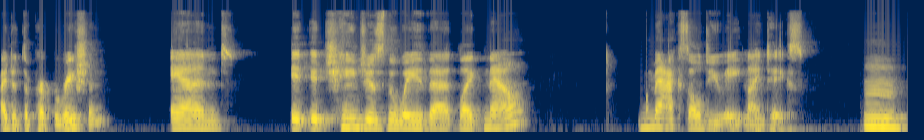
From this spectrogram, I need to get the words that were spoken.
I did the preparation, and it it changes the way that like now max I'll do 8 9 takes. Mm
